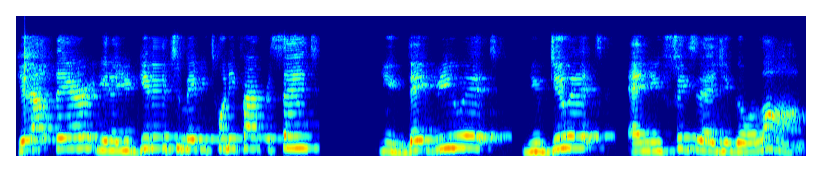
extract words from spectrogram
get out there, you know, you get it to maybe 25%, you debut it, you do it, and you fix it as you go along.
